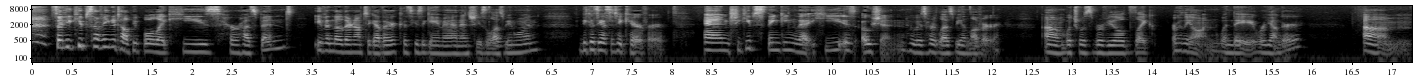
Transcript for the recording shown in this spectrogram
so he keeps having to tell people like he's her husband, even though they're not together because he's a gay man and she's a lesbian woman, because he has to take care of her. And she keeps thinking that he is Ocean, who is her lesbian lover, um, which was revealed like early on when they were younger. Um,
